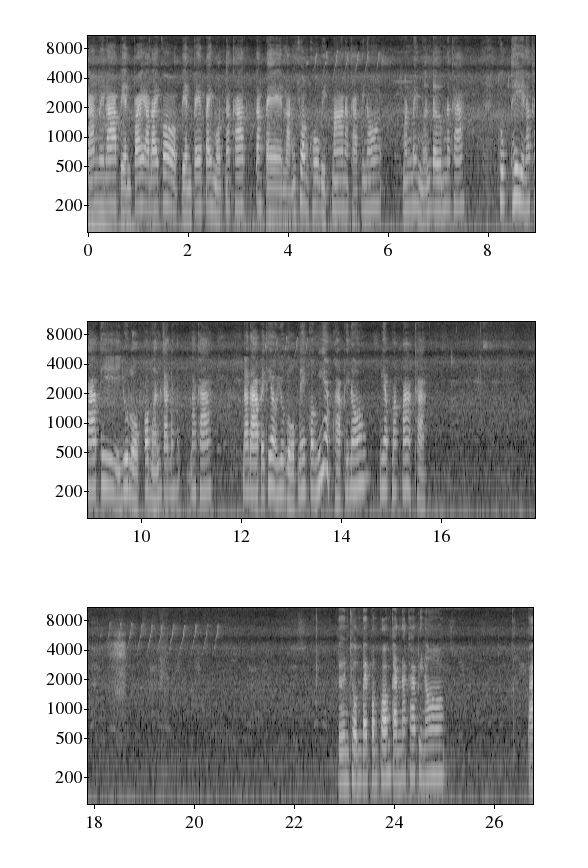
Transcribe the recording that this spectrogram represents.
การเวลาเปลี่ยนไปอะไรก็เปลี่ยนแปลงไปหมดนะคะ ตั้งแต่หลังช่วงโควิดมานะคะ พี่น้องมันไม่เหมือนเดิมนะคะ ทุกที่นะคะที่ยุโรปก็เหมือนกันนะคะ นาดาไปเที่ยวยุโรปนี่ก็เงียบค่ะ พี่น้องเงียบมาก ๆค่ะ เดินชมไปพร้อมๆกันนะคะ พี่น้องพา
